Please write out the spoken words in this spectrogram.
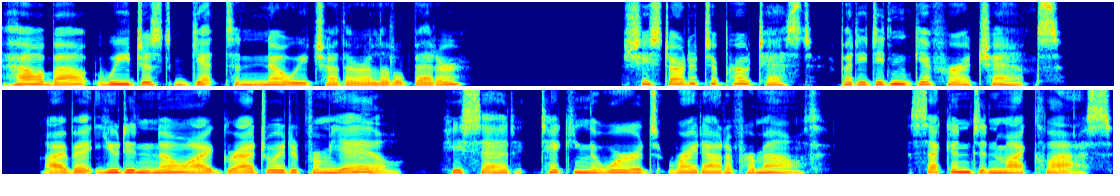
How about we just get to know each other a little better? She started to protest, but he didn't give her a chance. I bet you didn't know I graduated from Yale, he said, taking the words right out of her mouth. Second in my class.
